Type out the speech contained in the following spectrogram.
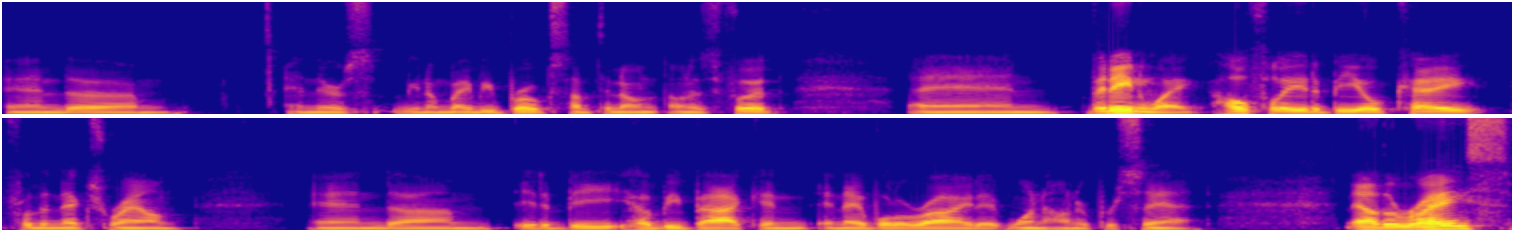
and um, and there's you know maybe broke something on, on his foot. And but anyway, hopefully it'll be okay for the next round and um, it'll be he'll be back and, and able to ride at 100%. Now the race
